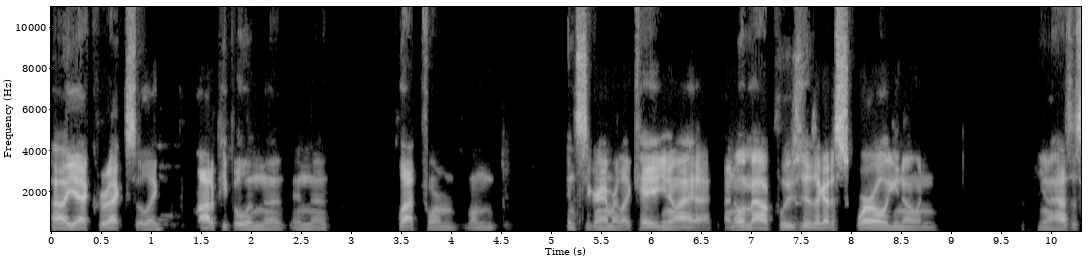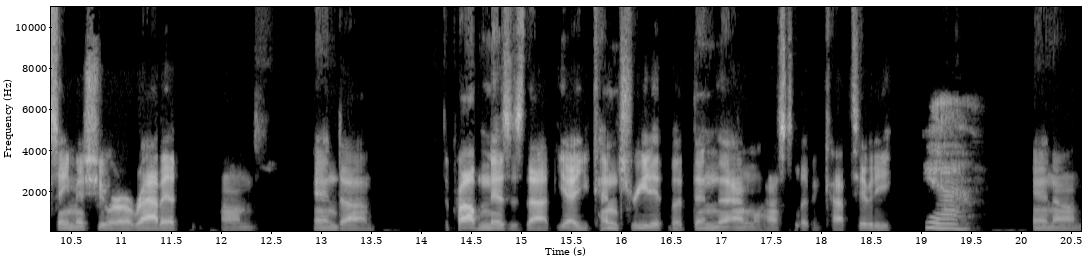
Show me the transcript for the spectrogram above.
uh, yeah, correct. So like a lot of people in the in the platform on Instagram are like, hey, you know, I I know what malocclusion is. I got a squirrel, you know, and you know has the same issue or a rabbit. Um, and uh, the problem is, is that yeah, you can treat it, but then the animal has to live in captivity. Yeah. And um,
